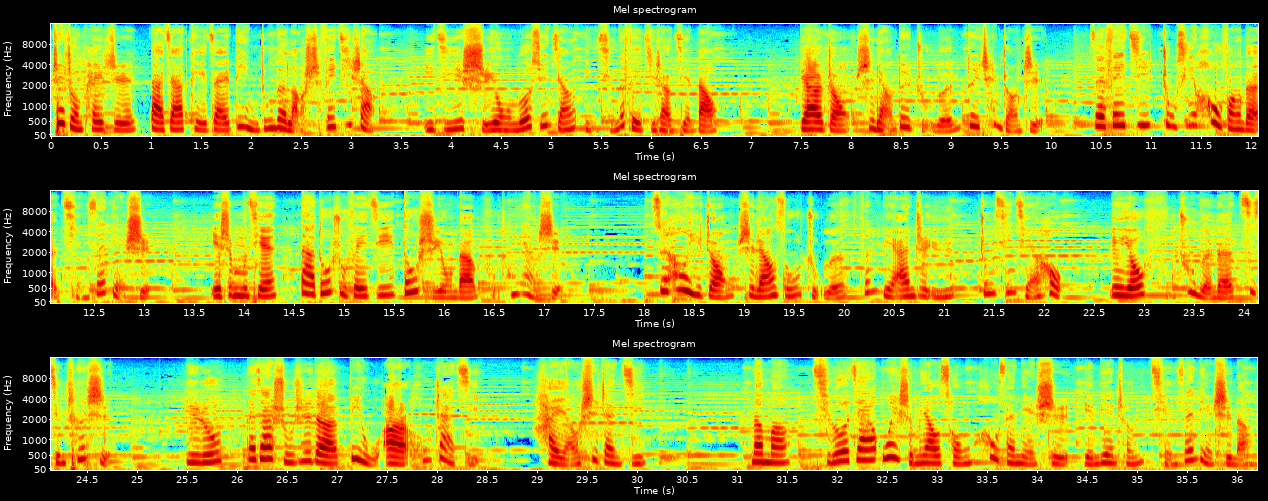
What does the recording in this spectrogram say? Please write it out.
这种配置，大家可以在电影中的老式飞机上，以及使用螺旋桨引擎的飞机上见到。第二种是两对主轮对称装置，在飞机重心后方的前三点式，也是目前大多数飞机都使用的普通样式。最后一种是两组主轮分别安置于中心前后，另有辅助轮的自行车式。比如大家熟知的 B 五二轰炸机、海摇式战机。那么起落架为什么要从后三点式演变成前三点式呢？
